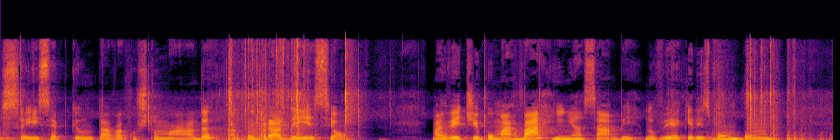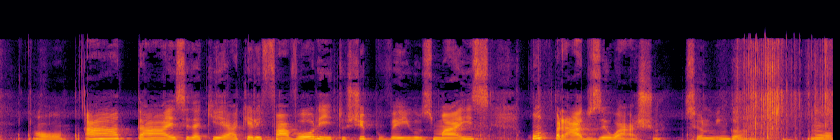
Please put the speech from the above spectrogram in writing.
Não sei se é porque eu não tava acostumada a comprar desse, ó. Mas veio tipo mais barrinha, sabe? Não veio aqueles bombons. Ó, ah, tá, esse daqui é aquele favorito, tipo, veio os mais comprados, eu acho, se eu não me engano. Ó,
